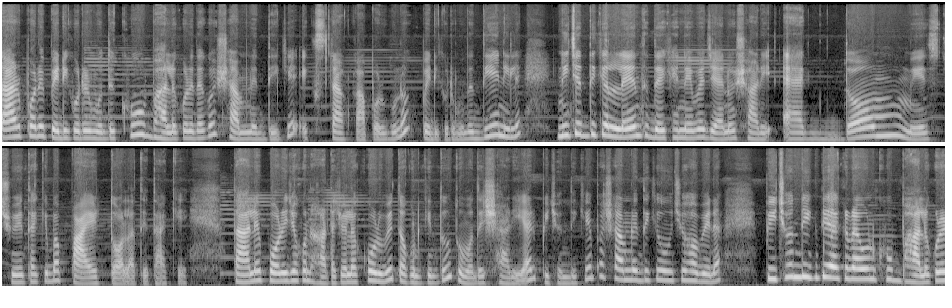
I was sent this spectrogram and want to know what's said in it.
তারপরে পেডিকোটের মধ্যে খুব ভালো করে দেখো সামনের দিকে এক্সট্রা কাপড়গুলো পেডিকোটের মধ্যে দিয়ে নিলে। নিচের দিকে লেন্থ দেখে নেবে যেন শাড়ি একদম মেজ ছুঁয়ে থাকে বা পায়ের তলাতে থাকে। তাহলে পরে যখন হাঁটাচলা করবে তখন কিন্তু তোমাদের শাড়ি আর পিছন দিকে বা সামনের দিকে উঁচু হবে না। পিছন দিক দিয়ে এক রাউন্ড খুব ভালো করে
